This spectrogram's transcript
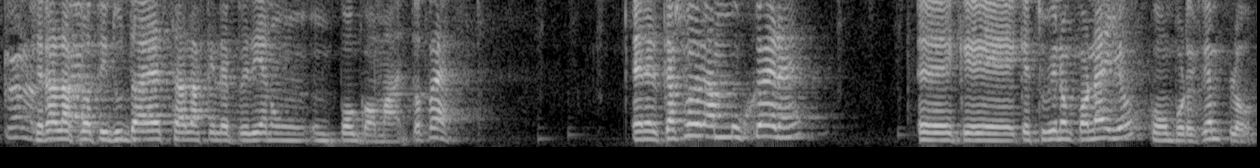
Claro, que eran las prostitutas estas las que les pedían un, un poco más. Entonces, en el caso de las mujeres eh, que, que estuvieron con ellos, como por ejemplo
